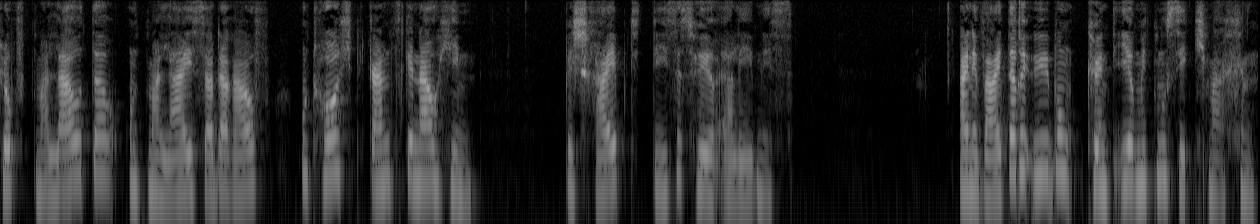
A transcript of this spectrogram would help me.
klopft mal lauter und mal leiser darauf und horcht ganz genau hin, beschreibt dieses Hörerlebnis. Eine weitere Übung könnt ihr mit Musik machen.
